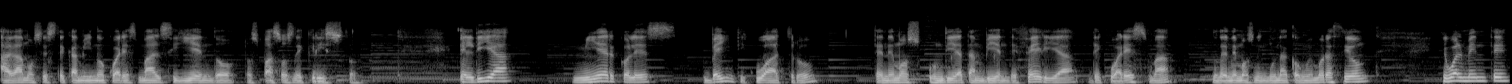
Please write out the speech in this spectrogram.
hagamos este camino cuaresmal siguiendo los pasos de Cristo. El día miércoles 24 tenemos un día también de feria, de cuaresma, no tenemos ninguna conmemoración. Igualmente,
